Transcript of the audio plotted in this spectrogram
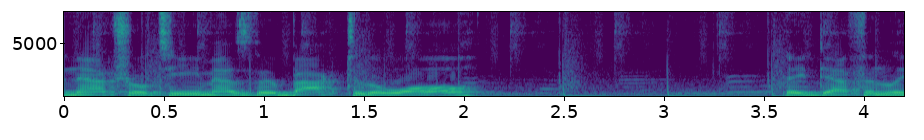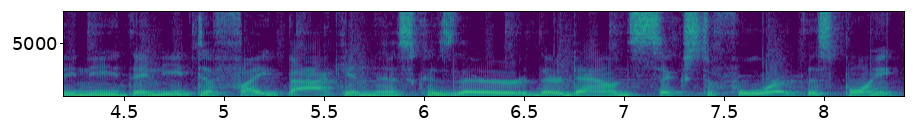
natural team has their back to the wall. They definitely need they need to fight back in this because they're they're down six to four at this point.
